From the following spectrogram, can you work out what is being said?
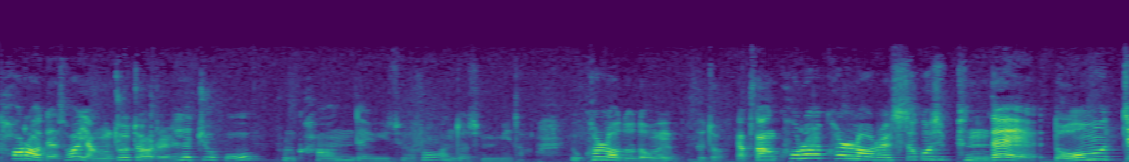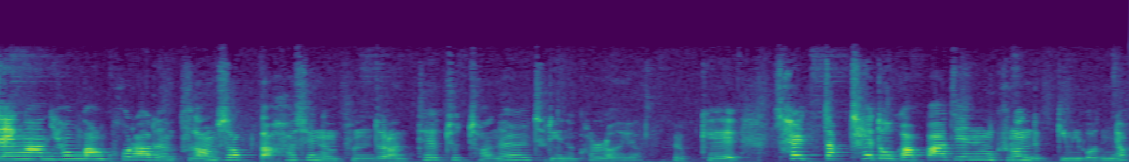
털어내서 양 조절을 해주고 볼 가운데 위주로 얹어줍니다. 이 컬러도 너무 예쁘죠? 약간 코랄 컬러를 쓰고 싶은데 너무 쨍한 형광 코랄은 부담스럽다 하시는 분들한테 추천을 드리는 컬러예요. 이렇게 살짝 채도가 빠진 그런 느낌이거든요.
